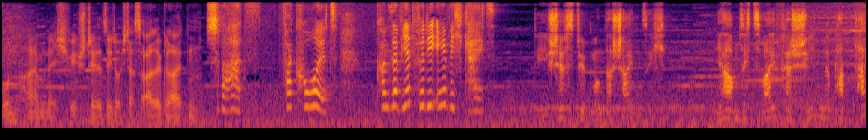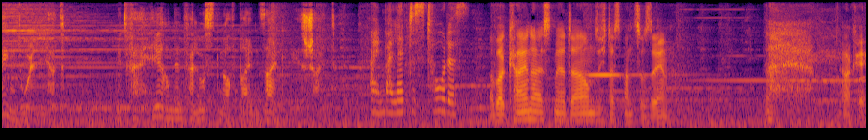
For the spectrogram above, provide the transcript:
Unheimlich, wie still sie durch das All gleiten. Schwarz. Verkohlt. Konserviert für die Ewigkeit. Die Schiffstypen unterscheiden sich. Hier haben sich zwei verschiedene Parteien duelliert. Mit verheerenden Verlusten auf beiden Seiten, wie es scheint. Ein Ballett des Todes. Aber keiner ist mehr da, um sich das anzusehen. Okay.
